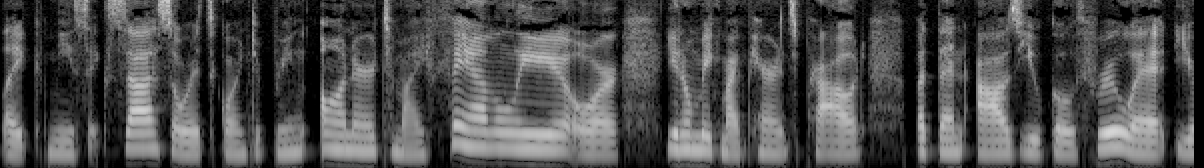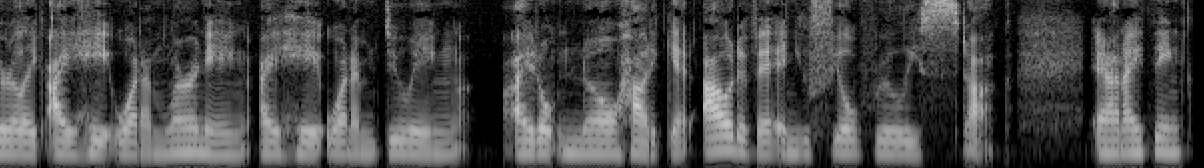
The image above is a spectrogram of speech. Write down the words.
like me success or it's going to bring honor to my family or, you know, make my parents proud. But then as you go through it, you're like, I hate what I'm learning. I hate what I'm doing. I don't know how to get out of it. And you feel really stuck. And I think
